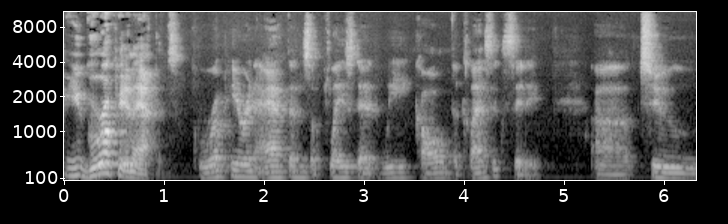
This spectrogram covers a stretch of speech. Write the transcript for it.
You grew up here in Athens. Grew up here in Athens, a place that we call the Classic City, uh, to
